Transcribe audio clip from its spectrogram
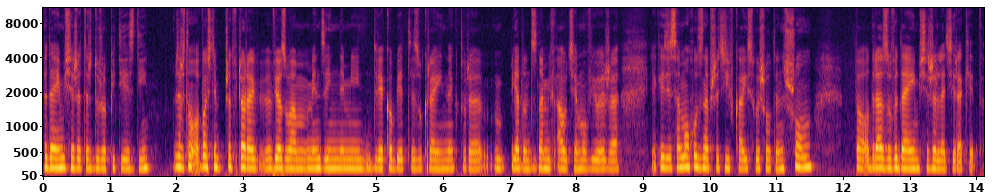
Wydaje mi się, że też dużo PTSD. Zresztą właśnie przedwczoraj wiozłam między innymi dwie kobiety z Ukrainy, które jadąc z nami w aucie mówiły, że jak jedzie samochód z naprzeciwka i słyszą ten szum, to od razu wydaje im się, że leci rakieta.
